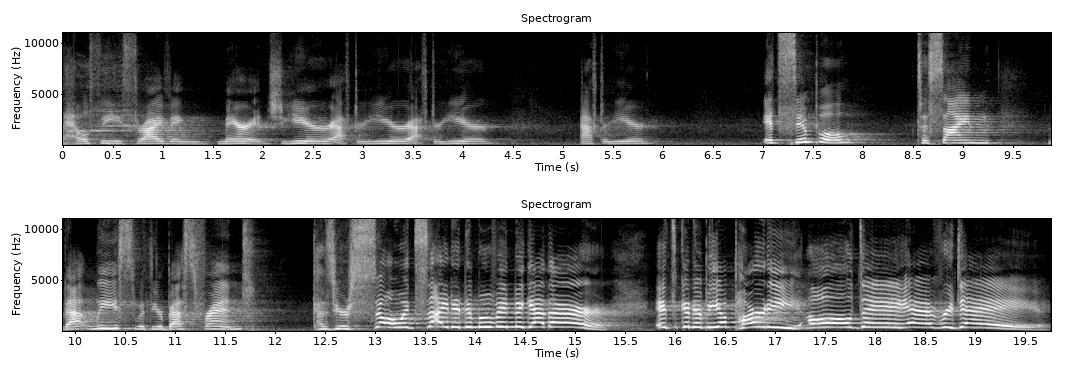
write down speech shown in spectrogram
a healthy, thriving marriage year after year after year after year. It's simple to sign that lease with your best friend because you're so excited to move in together. It's gonna be a party all day, every day.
